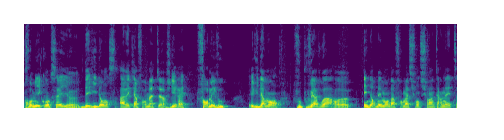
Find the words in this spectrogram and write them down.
premier conseil euh, d'évidence avec un formateur, je dirais, formez-vous. Évidemment, vous pouvez avoir euh, énormément d'informations sur Internet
